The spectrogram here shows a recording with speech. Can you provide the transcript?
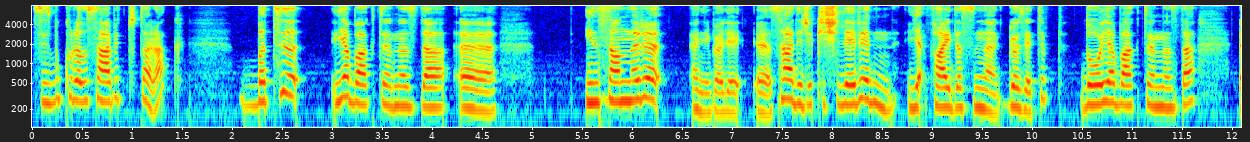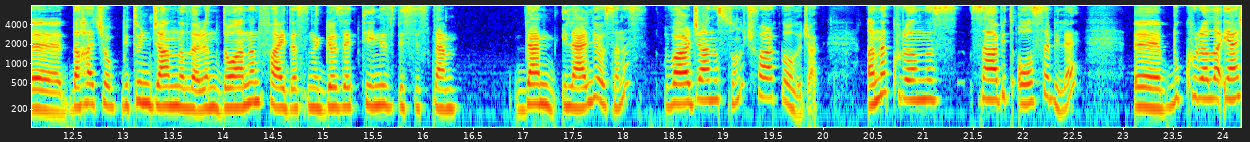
siz bu kuralı sabit tutarak batıya baktığınızda e, insanları hani böyle e, sadece kişilerin faydasını gözetip doğuya baktığınızda e, daha çok bütün canlıların doğanın faydasını gözettiğiniz bir sistemden ilerliyorsanız varacağınız sonuç farklı olacak. Ana kuralınız sabit olsa bile e, bu kurala yani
